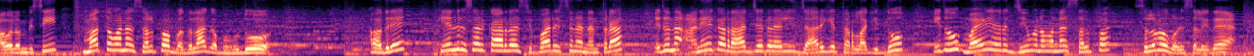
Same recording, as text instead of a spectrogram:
ಅವಲಂಬಿಸಿ ಮೊತ್ತವನ್ನ ಸ್ವಲ್ಪ ಬದಲಾಗಬಹುದು. ಆದರೆ ಕೇಂದ್ರ ಸರ್ಕಾರದ ಶಿಫಾರಸಿನ ನಂತರ ಇದನ್ನು ಅನೇಕ ರಾಜ್ಯಗಳಲ್ಲಿ ಜಾರಿಗೆ ತರಲಾಗಿದ್ದು, ಇದು ಮಹಿಳೆಯರ ಜೀವನವನ್ನ ಸ್ವಲ್ಪ ಸುಲಭಗೊಳಿಸಲಿದೆ.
